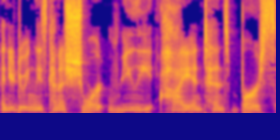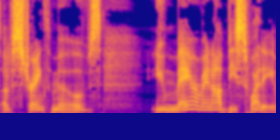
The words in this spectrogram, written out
and you're doing these kind of short, really high intense bursts of strength moves, you may or may not be sweaty.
